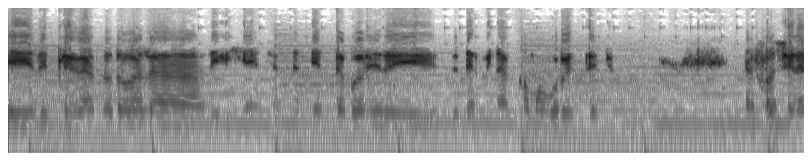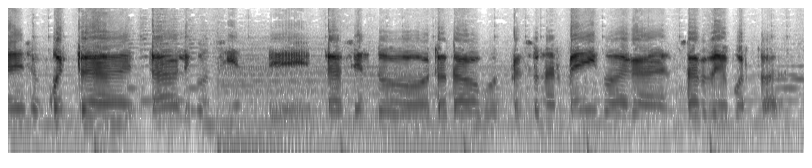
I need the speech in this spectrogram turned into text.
eh, desplegando todas las diligencias tendientes a poder eh, determinar cómo ocurrió este hecho. El funcionario se encuentra estable, consciente, está siendo tratado por personal médico de acá del SAR de Puerto Ara.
